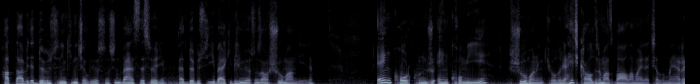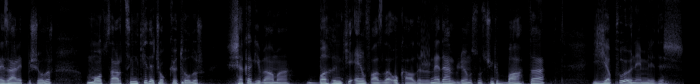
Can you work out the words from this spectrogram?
Hatta bir de Debussy'ninkini çalıyorsunuz. Şimdi ben size söyleyeyim. Hadi Debussy'yi belki bilmiyorsunuz ama Schumann diyelim. En korkuncu, en komiği Schumann'ınki olur. Ya hiç kaldırmaz bağlamayla çalınmaya. Rezalet bir şey olur. Mozart'ınki de çok kötü olur. Şaka gibi ama Bach'ınki en fazla o kaldırır. Neden biliyor musunuz? Çünkü Bach'ta yapı önemlidir.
